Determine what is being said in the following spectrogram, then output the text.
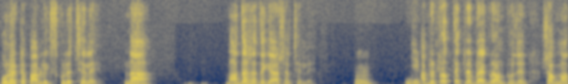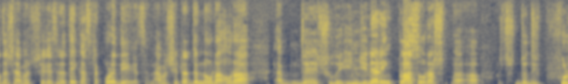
কোন একটা পাবলিক স্কুলের ছেলে? না। মাদ্রাসা থেকে আসা ছেলে। আপনি প্রত্যেকটা ব্যাকগ্রাউন্ড খোঁজেন। সব মাদ্রাসা, এবং শেখ হাসিনা তো এই কাজটা করে দিয়ে গেছেন। এবং সেটার জন্য ওরা ওরা যে শুধু ইঞ্জিনিয়ারিং প্লাস ওরা যদি ফুল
